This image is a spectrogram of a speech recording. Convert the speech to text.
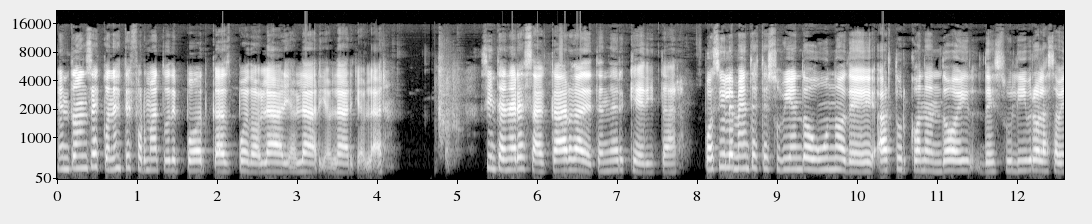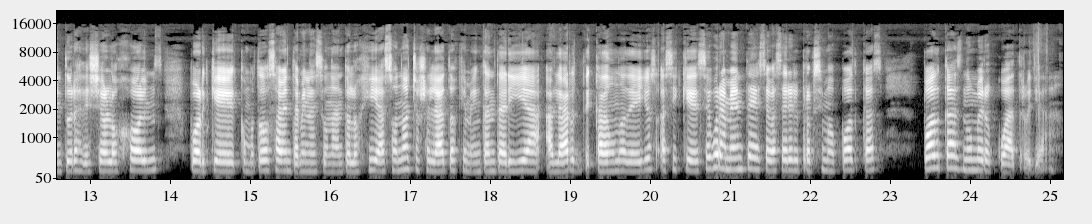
Entonces con este formato de podcast puedo hablar y hablar y hablar y hablar, sin tener esa carga de tener que editar. Posiblemente esté subiendo uno de Arthur Conan Doyle de su libro Las aventuras de Sherlock Holmes, porque como todos saben también es una antología, son ocho relatos que me encantaría hablar de cada uno de ellos, así que seguramente ese va a ser el próximo podcast, podcast número 4 ya.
